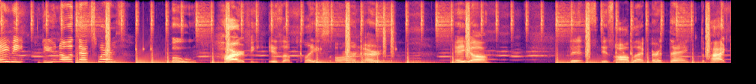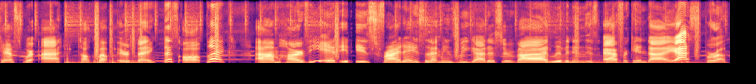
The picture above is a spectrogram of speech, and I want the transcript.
Baby, do you know what that's worth? Ooh, Harvey is a place on earth. Hey, y'all. This is All Black Earth Thing, the podcast where I talk about everything that's all black. I'm Harvey, and it is Friday, so that means we gotta survive living in this African diaspora.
